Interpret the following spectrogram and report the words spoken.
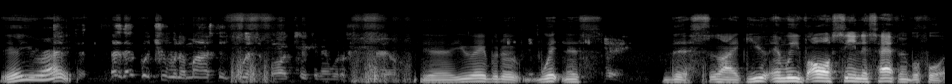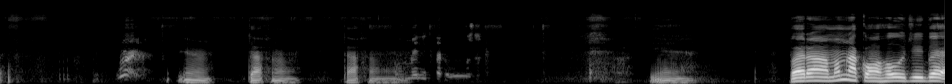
yeah, you're right. that, that put you in a mindset. You at the bar kicking it with a female. Yeah, you able to witness this, like you, and we've all seen this happen before. Yeah, definitely, definitely. many levels. Yeah. But um, I'm not gonna hold you. But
